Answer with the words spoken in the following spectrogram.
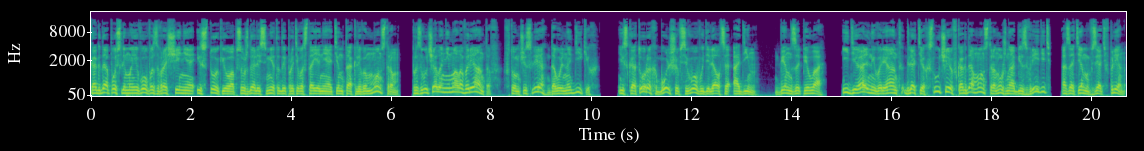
Когда после моего возвращения из Токио обсуждались методы противостояния тентаклевым монстрам, прозвучало немало вариантов, в том числе довольно диких, из которых больше всего выделялся один – бензопила. Идеальный вариант для тех случаев, когда монстра нужно обезвредить, а затем взять в плен,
